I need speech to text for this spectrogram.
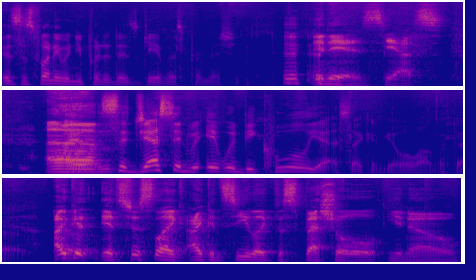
It's just funny when you put it as gave us permission. it is. Yes. I Um, suggested it would be cool. Yes, I can go along with that. I could. It's just like I could see like the special. You know,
